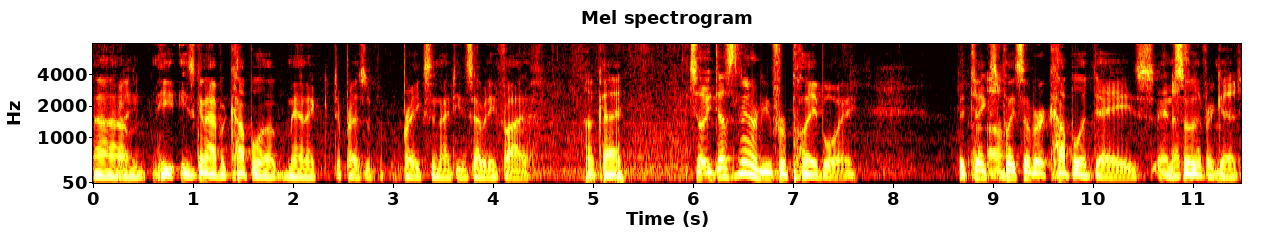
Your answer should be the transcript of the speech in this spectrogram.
Um, he, he's going to have a couple of manic depressive breaks in 1975. Okay. So he does an interview for Playboy. It takes Uh-oh. place over a couple of days, and That's so never good.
